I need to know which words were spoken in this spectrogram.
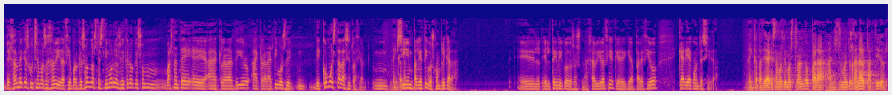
Dejadme que escuchemos a Javi Gracia, porque son dos testimonios que creo que son bastante eh, aclarativo- aclarativos de, de cómo está la situación. Mm, Venga, Sin paliativos, complicada. El, el técnico de Osasuna, Javi Gracia, que, que apareció, ¿qué haría acontecido? la incapacidad que estamos demostrando para en estos momentos ganar partidos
